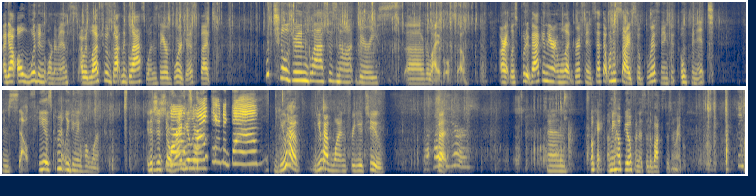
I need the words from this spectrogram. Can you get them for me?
I got all wooden ornaments. I would love to have gotten the glass ones. They are gorgeous, but with children, glass is not very uh, reliable. So, all right, let's put it back in there and we'll let Griffin set that one aside so Griffin can open it himself. He is currently doing homework. It is just a regular. again. You have you have one for you too. That might might be be yours. And okay, let me help you open it so the box doesn't rip. Thank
